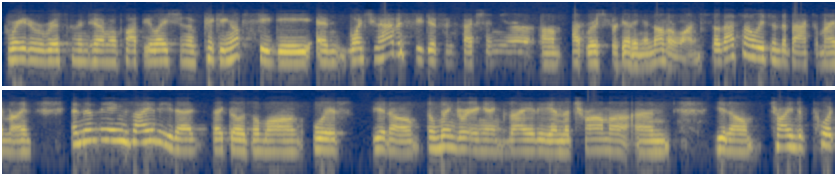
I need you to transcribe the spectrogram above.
greater risk than the general population of picking up CD. And once you have a C. diff infection, you're um, at risk for getting another one. So that's always in the back of my mind. And then the anxiety that, that goes along with, you know, the lingering anxiety and the trauma and, you know, trying to put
